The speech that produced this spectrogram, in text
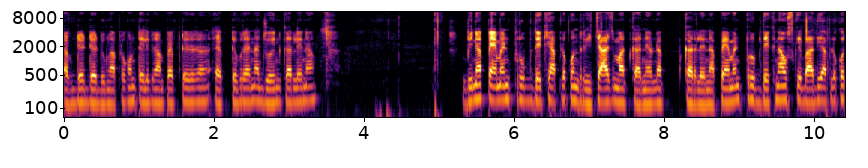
अपडेट दे दूँगा। आप लोगों को टेलीग्राम पर एक्टिव रहना ज्वाइन कर लेना। बिना पेमेंट प्रूफ देखे आप लोग को रिचार्ज मत करने अपना कर लेना पेमेंट प्रूफ देखना, उसके बाद ही आप लोग को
